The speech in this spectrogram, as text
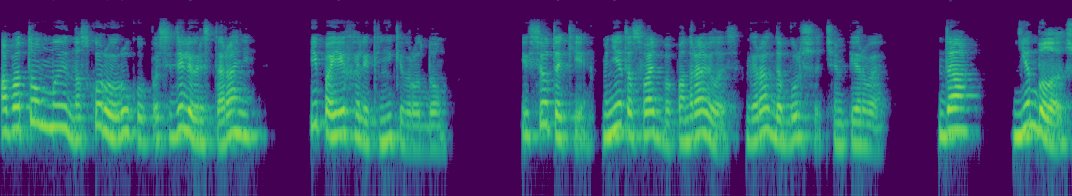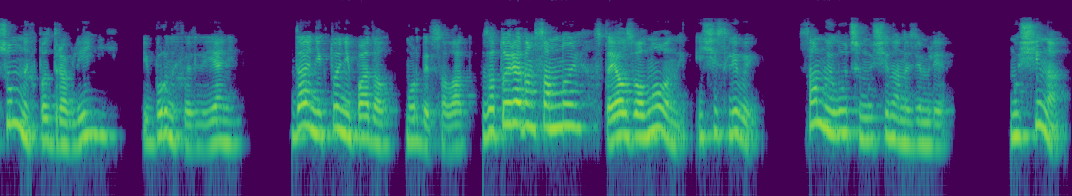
А потом мы на скорую руку посидели в ресторане и поехали к Нике в роддом. И все-таки мне эта свадьба понравилась гораздо больше, чем первая. Да, не было шумных поздравлений и бурных возлияний. Да, никто не падал мордой в салат. Зато рядом со мной стоял взволнованный и счастливый, самый лучший мужчина на земле. Мужчина,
